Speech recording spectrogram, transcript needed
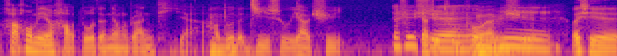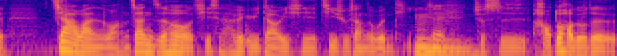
后后面有好多的那种软体啊，好多的技术要去要去要去突破，要去学，而且。架完网站之后，其实还会遇到一些技术上的问题，对，就是好多好多的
